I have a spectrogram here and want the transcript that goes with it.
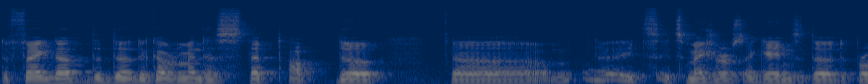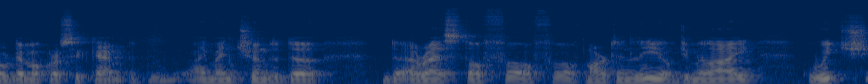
the fact that the, the, the, government has stepped up the uh, its its measures against the, the pro democracy camp? I mentioned the the arrest of, of, of Martin Lee of Jimmy Lai, which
